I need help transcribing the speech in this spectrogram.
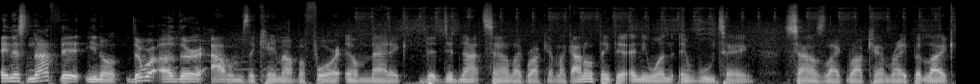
and it's not that you know there were other albums that came out before Illmatic that did not sound like Rakim. Like I don't think that anyone in Wu Tang sounds like Rakim, right? But like,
